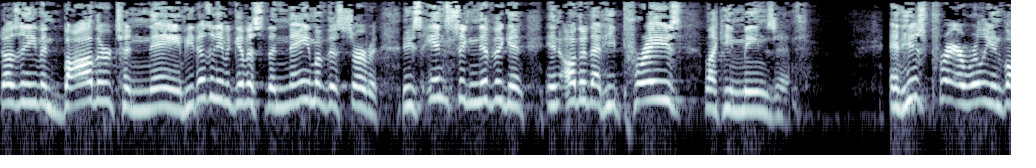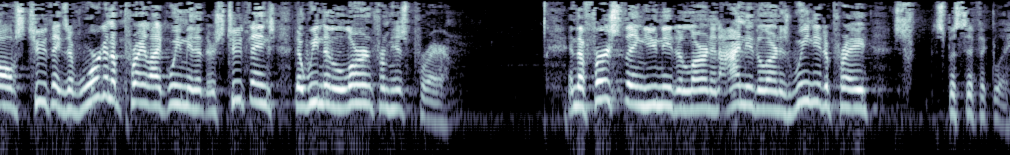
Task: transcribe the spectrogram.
doesn't even bother to name. He doesn't even give us the name of this servant. He's insignificant in other that he prays like he means it. And his prayer really involves two things. If we're going to pray like we mean it, there's two things that we need to learn from his prayer. And the first thing you need to learn and I need to learn is we need to pray specifically.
